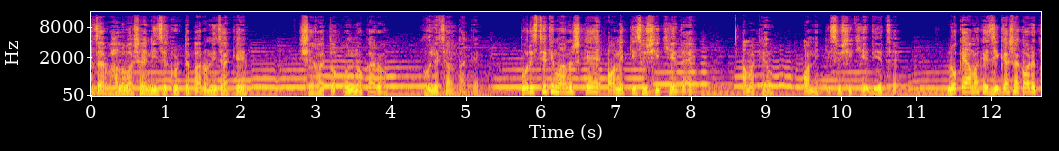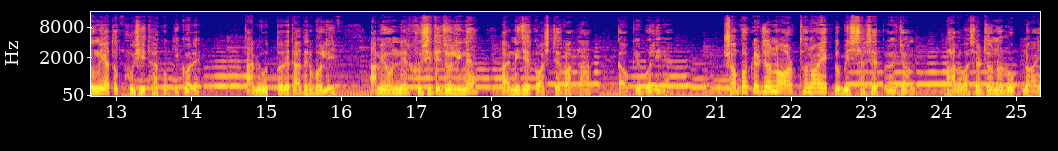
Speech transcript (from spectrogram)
হাজার ভালোবাসায় নিজের করতে পারোনি যাকে, সে হয়তো অন্য কারও ভুলে চাও তাকে। পরিস্থিতি মানুষকে অনেক কিছু শিখিয়ে দেয়, আমাকেও অনেক কিছু শিখিয়ে দিয়েছে। লোকে আমাকে জিজ্ঞাসা করে, তুমি এত খুশি থাকো কি করে? আমি উত্তরে তাদের বলি, আমি অন্যের খুশিতে জ্বলি না, আর নিজের কষ্টের কথা কাউকে বলি না। সম্পর্কের জন্য অর্থ নয়, একটু বিশ্বাসের প্রয়োজন। ভালোবাসার জন্য রূপ নয়,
